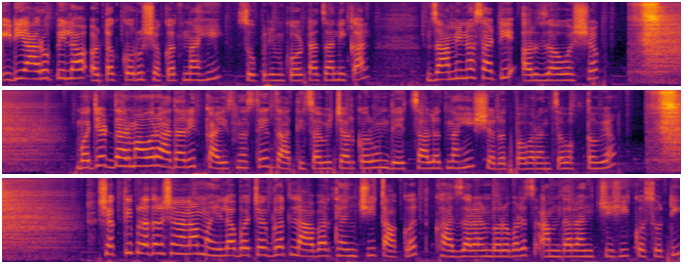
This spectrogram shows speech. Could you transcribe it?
ईडी आरोपीला अटक करू शकत नाही सुप्रीम कोर्टाचा निकाल जामिनासाठी अर्ज आवश्यक. बजेट धर्मावर आधारित काहीच नसते जातीचा विचार करून देत चालत नाही शरद पवारांचं वक्तव्य. शक्ती प्रदर्शनाला महिला बचत गट लाभार्थ्यांची ताकद खासदारांबरोबरच आमदारांचीही कसोटी.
